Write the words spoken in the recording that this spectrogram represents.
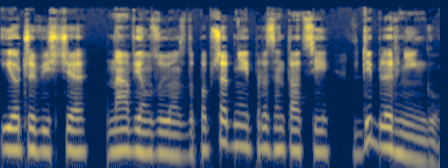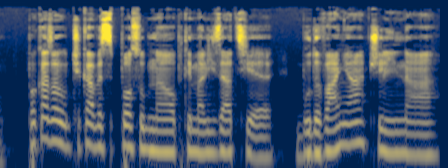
i oczywiście nawiązując do poprzedniej prezentacji w deep learningu. Pokazał ciekawy sposób na optymalizację budowania, czyli na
